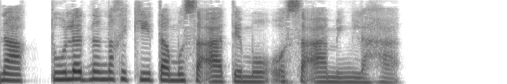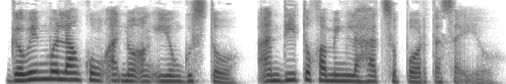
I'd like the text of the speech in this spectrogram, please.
Anak, tulad ng nakikita mo sa ate mo o sa aming lahat. Gawin mo lang kung ano ang iyong gusto, andito kaming lahat suporta sa iyo.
